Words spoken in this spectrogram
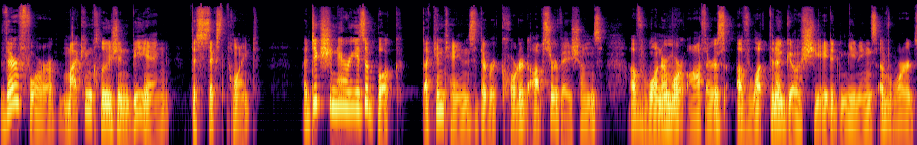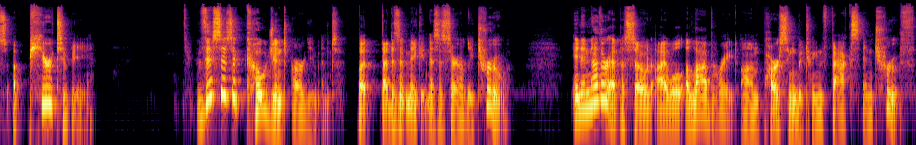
Therefore, my conclusion being, the sixth point, a dictionary is a book that contains the recorded observations of one or more authors of what the negotiated meanings of words appear to be. This is a cogent argument, but that doesn't make it necessarily true. In another episode, I will elaborate on parsing between facts and truth,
